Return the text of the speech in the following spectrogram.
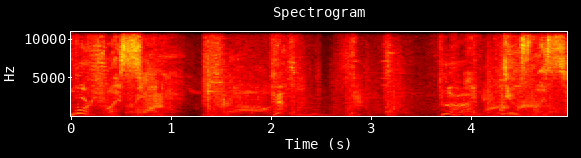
Worthless! Useless!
